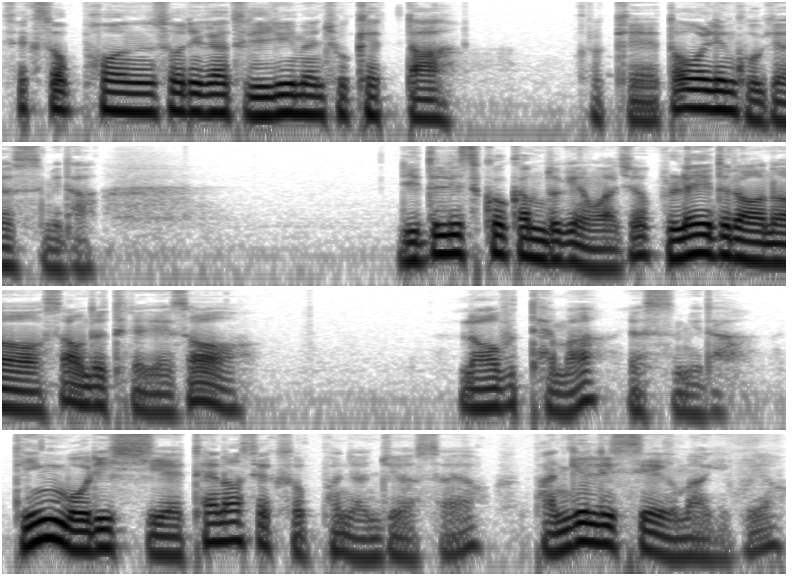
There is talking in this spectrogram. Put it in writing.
색소폰 소리가 들리면 좋겠다. 그렇게 떠올린 곡이었습니다. 리들리 스콧 감독의 영화죠. 블레이드 러너 사운드 트랙에서 러브 테마였습니다. 딕 모리시의 테너 색소폰 연주였어요. 반겔리스의 음악이고요.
